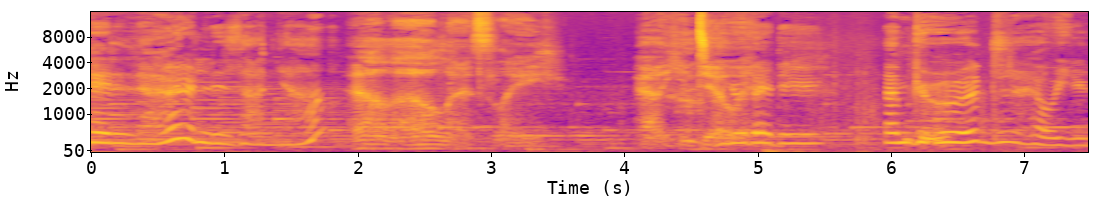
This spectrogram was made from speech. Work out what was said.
hello, lasagna. Hello, Lesley. How you You doing? ready? I'm good. How are you?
